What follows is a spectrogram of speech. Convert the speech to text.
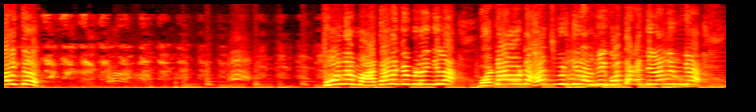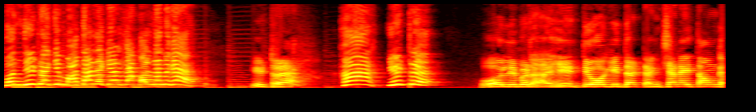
ಆಯ್ತು. ಫೋನ ಮಾತಾಡಕ್ಕೆ ಬಿಡಂಗಿಲ್ಲ. ಒಟ ಒಟ ಹಚ್ಚಿ ಬಿಡ್ತೀರಲ್ರಿ ಗೊತ್ತಾಗತ್ತಿಲ್ಲ ನಿಮ್ಗೆ. ಒಂದೀಟ್ ಹಾಕಿ ಮಾತಾಡದೆ ಕೆಲ್ಸ ಹಾಕೋಲ್ ನನಗೆ. ಇಟ್ರ? ಹಾ ಇಟ್ರೆ. ಹೋಗ್ಲಿ ಬಿಡ ಹೆಂಡತಿ ಹೋಗಿದ್ದ ಟೆನ್ಷನ್ ಐತ ಅವಂಗ.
